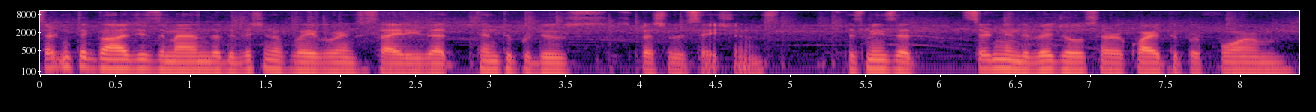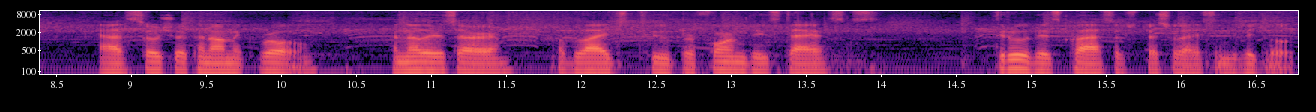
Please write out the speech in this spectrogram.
Certain technologies demand the division of labor in society that tend to produce specializations. This means that certain individuals are required to perform a socioeconomic role, and others are obliged to perform these tasks through this class of specialized individuals.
